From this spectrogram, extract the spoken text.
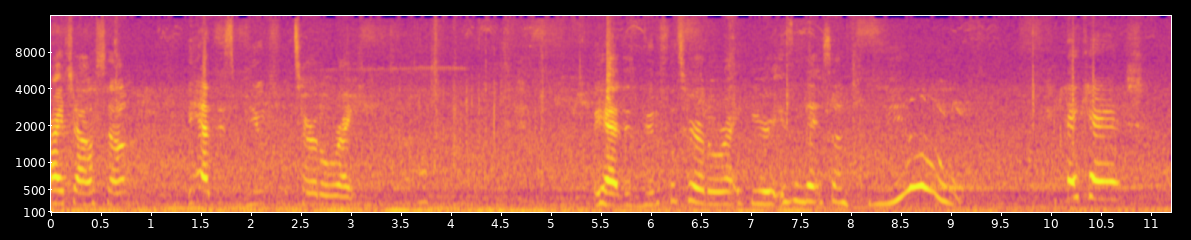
All right y'all so we have this beautiful turtle right here. We have this beautiful turtle right here. Isn't that so cute? Hey cash.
